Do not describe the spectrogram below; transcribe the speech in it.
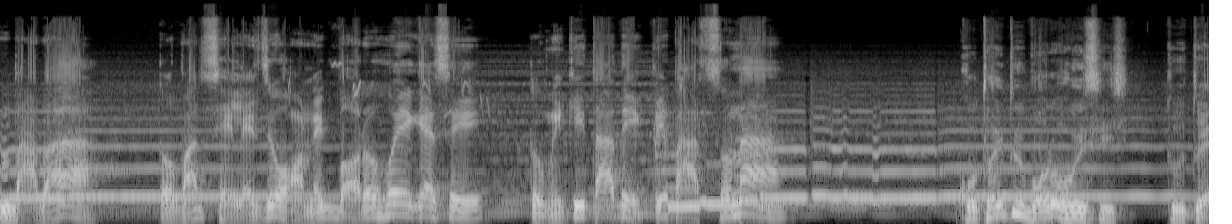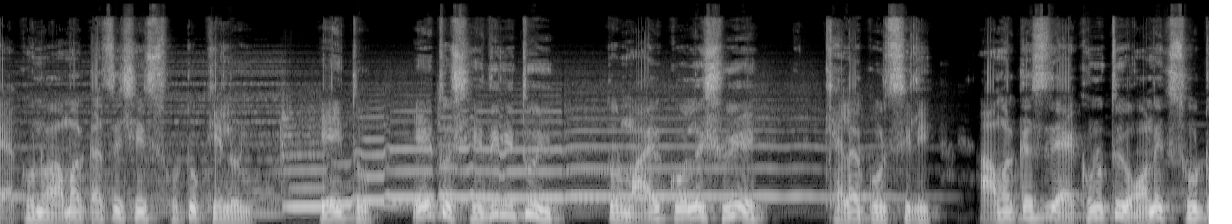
বাবা তোমার ছেলে যে অনেক বড় হয়ে গেছে তুমি কি তা দেখতে পাচ্ছ না? কোথায় তুই বড় হয়েছিস? তুই তো এখনও আমার কাছে সেই ছোট খেলোই। এই তো এই তো সেদিনই তুই তোর মায়ের কোলে শুয়ে খেলা করছিলি। আমার কাছে যে এখনও তুই অনেক ছোট।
